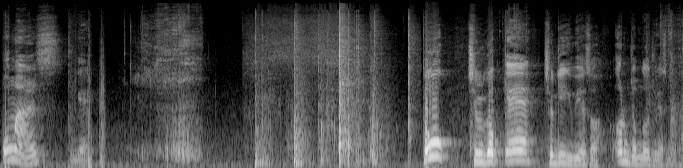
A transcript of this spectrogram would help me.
뽕알스 두개. 더욱 즐겁게 즐기기 위해서 얼음 좀 넣어주겠습니다.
